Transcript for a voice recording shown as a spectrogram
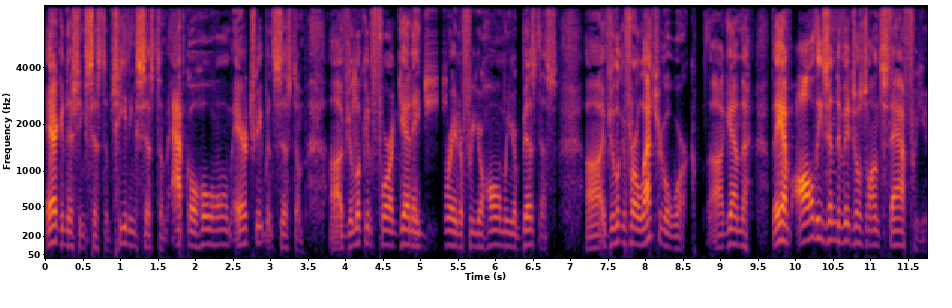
Air conditioning systems, heating system, APCO whole home air treatment system. Uh, if you're looking for, again, a generator for your home or your business. Uh, if you're looking for electrical work, uh, again, the, they have all these individuals on staff for you.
